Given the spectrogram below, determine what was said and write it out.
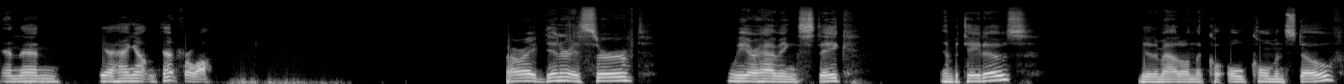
and then yeah, hang out in the tent for a while. All right, dinner is served. We are having steak and potatoes. Did them out on the old Coleman stove.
